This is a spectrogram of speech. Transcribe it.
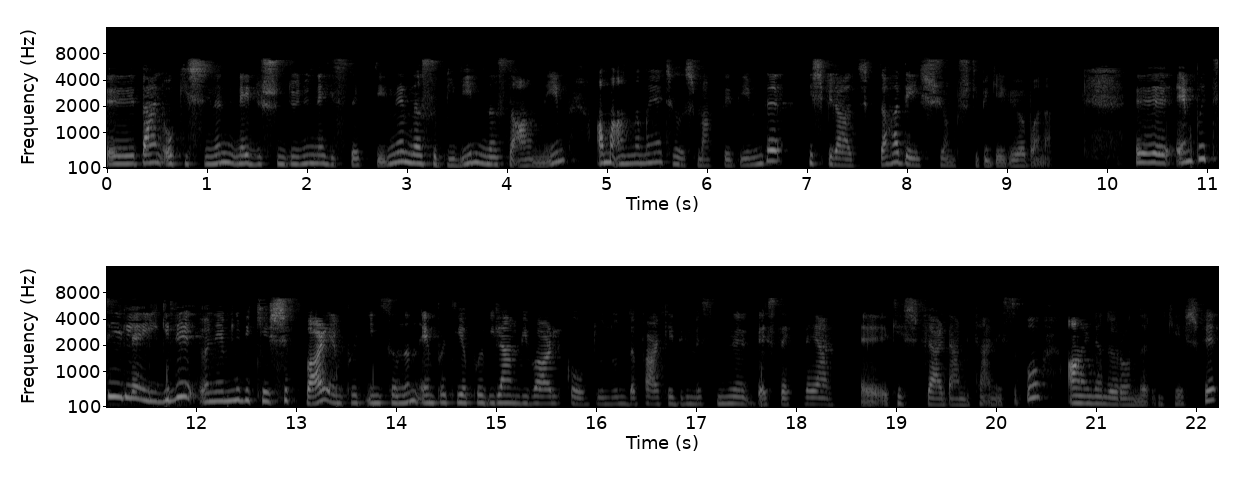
e, ben o kişinin ne düşündüğünü, ne hissettiğini nasıl bileyim, nasıl anlayayım. Ama anlamaya çalışmak dediğimde iş birazcık daha değişiyormuş gibi geliyor bana. E, empati ile ilgili önemli bir keşif var. Empati, insanın empati yapabilen bir varlık olduğunun da fark edilmesini destekleyen e, keşiflerden bir tanesi bu. Ayna nöronların keşfi.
